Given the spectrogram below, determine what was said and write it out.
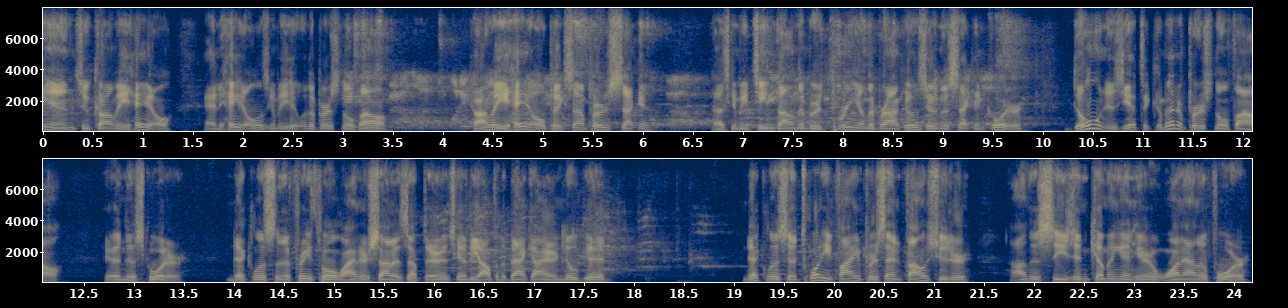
into Carly Hale, and Hale is going to be hit with a personal foul. Carly Hale picks up her second. That's going to be team foul number three on the Broncos here in the second quarter. Doane is yet to commit a personal foul here in this quarter. Nicholas in the free throw line. Her shot is up there. It's going to be off of the back iron. No good. Nicholas, a 25% foul shooter on this season, coming in here one out of four.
